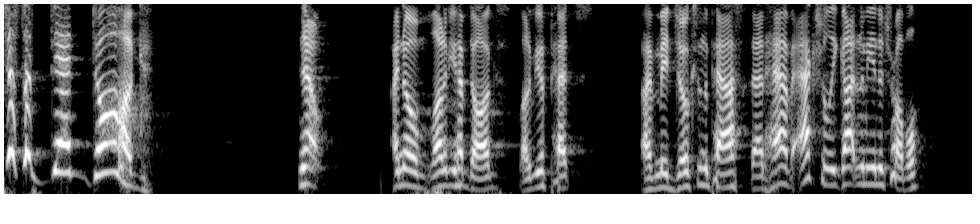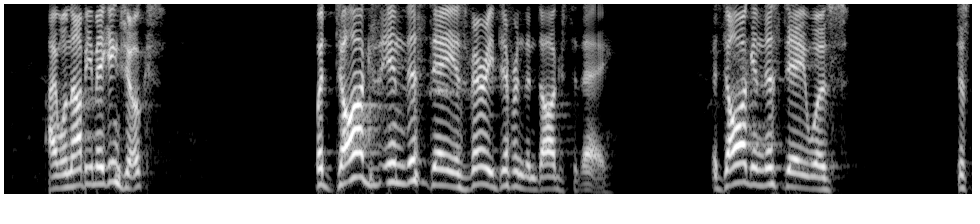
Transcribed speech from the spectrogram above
just a dead dog. Now, I know a lot of you have dogs, a lot of you have pets. I've made jokes in the past that have actually gotten me into trouble. I will not be making jokes. But dogs in this day is very different than dogs today. A dog in this day was just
